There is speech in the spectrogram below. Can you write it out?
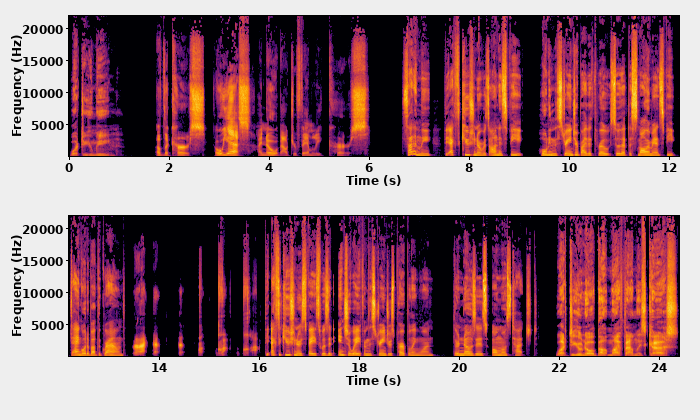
What do you mean? Of the curse. Oh, yes, I know about your family curse. Suddenly, the executioner was on his feet, holding the stranger by the throat so that the smaller man's feet dangled above the ground. The executioner's face was an inch away from the stranger's purpling one. Their noses almost touched. What do you know about my family's curse?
